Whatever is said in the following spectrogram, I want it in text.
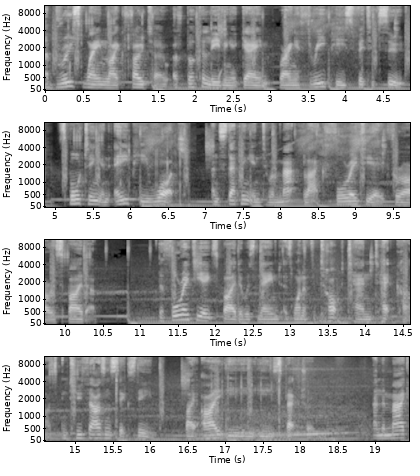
A Bruce Wayne-like photo of Booker leaving a game wearing a three-piece fitted suit, sporting an AP watch, and stepping into a matte black 488 Ferrari Spider. The 488 Spider was named as one of the top 10 tech cars in 2016 by IEEE Spectrum, and the mag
